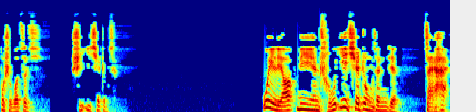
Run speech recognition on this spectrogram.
不是我自己，是一切众生。为了免除一切众生的灾害，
